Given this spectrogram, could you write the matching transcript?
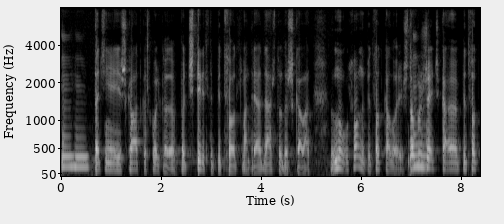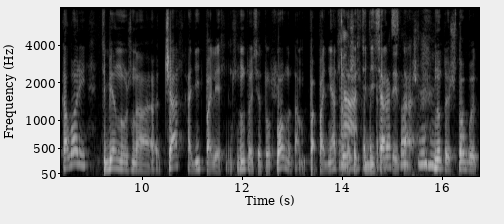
Мгм. Точнее, шоколадка сколько? По 400-500, смотря, да, что за шоколад. Ну, условно 500 калорий. Чтобы сжечь ка- э, 500 калорий, тебе нужно час ходить по лестнице. Ну, то есть это условно там по- подняться А, на это ты 60 про расход. этаж. Ну, то есть чтобы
